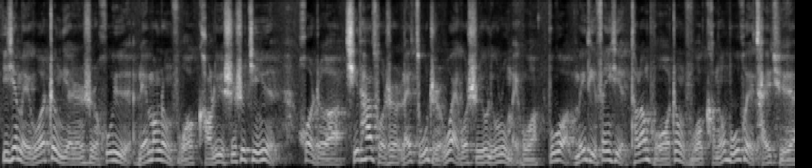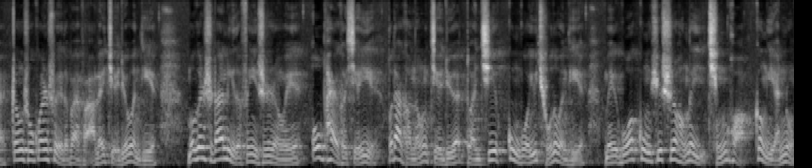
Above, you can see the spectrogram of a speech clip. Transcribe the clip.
一些美国政界人士呼吁联邦政府考虑实施禁运或者其他措施来阻止外国石油流入美国。不过，媒体分析，特朗普政府可能不会采取征收关税的办法来解决问题。摩根士丹利的分析师认为，欧派克协议不大可能解决短期供过于求的问题。美国供需失衡的情况更严重，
